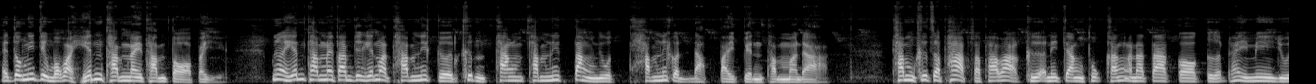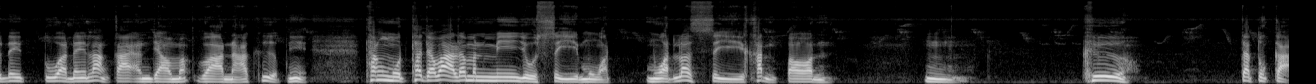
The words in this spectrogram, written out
ไอ้ตรงนี้จึงบอกว่าเห็นธรรมในธรรมต่อไปอีกเมื่อเห็นธรรมในธรรมจึงเห็นว่าธรรมนี้เกิดขึ้นธรรมธรรมนี้ตั้งอยู่ธรรมนี้ก็ดับไปเป็นธรรมดา ธรรมคือสภาพสภาวะ คืออนิจจังทุกขังอนัตตาก่อเกิดให้มีอยู่ในตัวในร่างกายอันยาววาหนาคืบนี่ ทั้งหมดถ้าจะว่าแล้วมันมีอยู่สี่หมวด หมวดละสี่ขั้นตอน อืม คือจตุกะ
